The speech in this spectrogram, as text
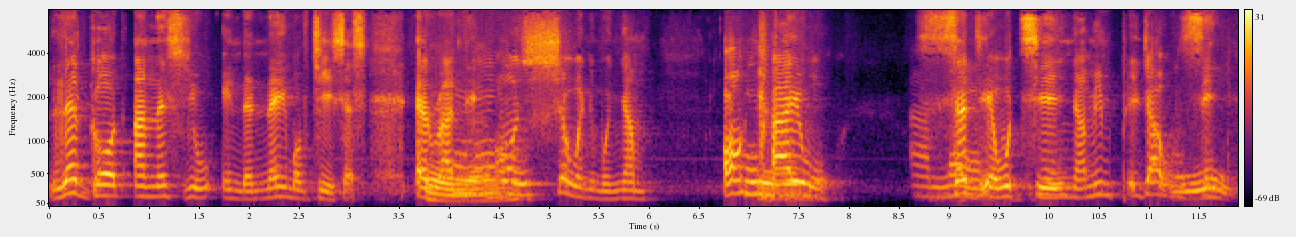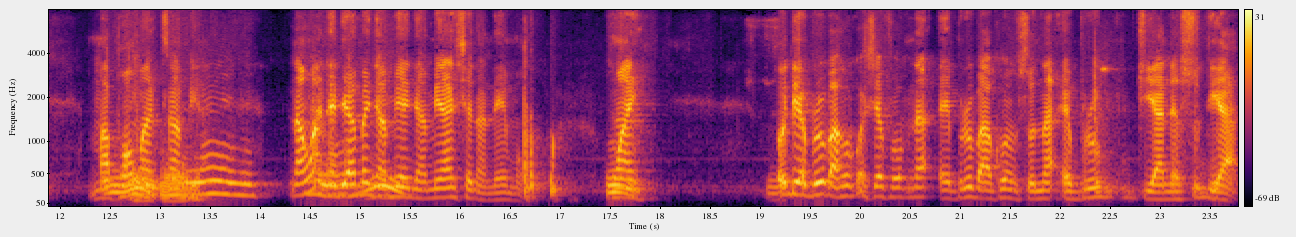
let God honor you in the name of Jesus. Erade ɔnhyɛ wɔ animuonyam, ɔnkae wo. sɛdeɛ wotie nyame mpagya wo nsi mapɔn mantabea na wọn na de ama nyame nyame ahyɛ n'anan mu wan o de eburo baako kɔhyɛ fam na eburo baako nso na eburo dua ne so deɛ a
